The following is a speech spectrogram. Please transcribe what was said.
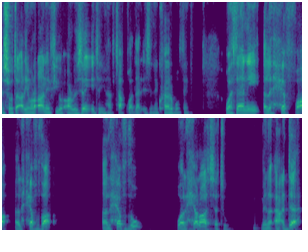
In Surah Al Imran, if you are resilient and you have taqwa, that is an incredible thing. وثاني الحفظ الحفظ الحفظ والحراسة من الأعداء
